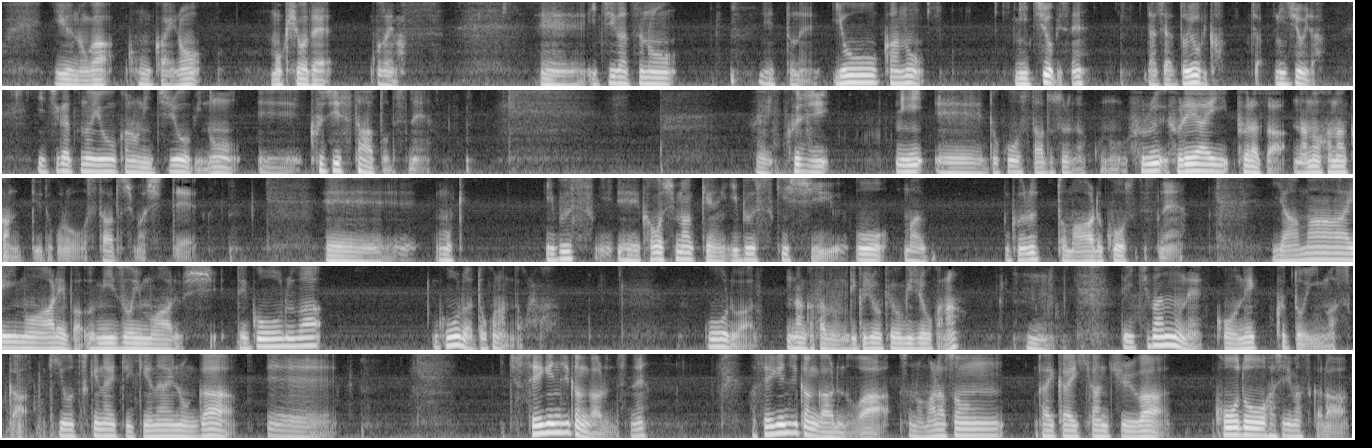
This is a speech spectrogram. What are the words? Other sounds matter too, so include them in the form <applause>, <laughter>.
いうのが今回の目標でございます。えー1月の、えっとね、8日の日曜日ですね。あ、じゃあ土曜日か。じゃあ日曜日だ。1月の8日の日曜日の、えー9時スタートですね。はい、9時に、えーどこをスタートするのこのふれ、ふれあいプラザ菜の花館っていうところをスタートしまして、えーもう、指宿、えー鹿児島県指宿市を、まあ、ぐるっと回るコースですね。山あいもあれば海沿いもあるし、で、ゴールは、ゴールはどこなんだこれは。ゴールは、なんか多分陸上競技場かなうん。で、一番のね、こうネックと言いますか、気をつけないといけないのが、えー一応制限時間があるんですね。制限時間があるのは、そのマラソン大会期間中は、行動を走りますから、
